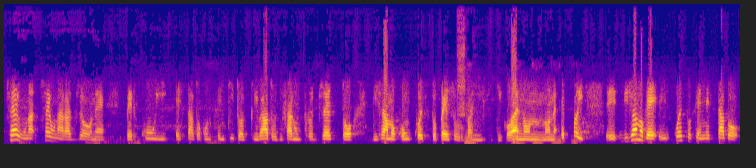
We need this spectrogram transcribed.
c'è una, c'è una ragione per cui è stato consentito al privato di fare un progetto diciamo, con questo peso urbanistico. Eh, non, non e poi eh, diciamo che eh, questo si è innestato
